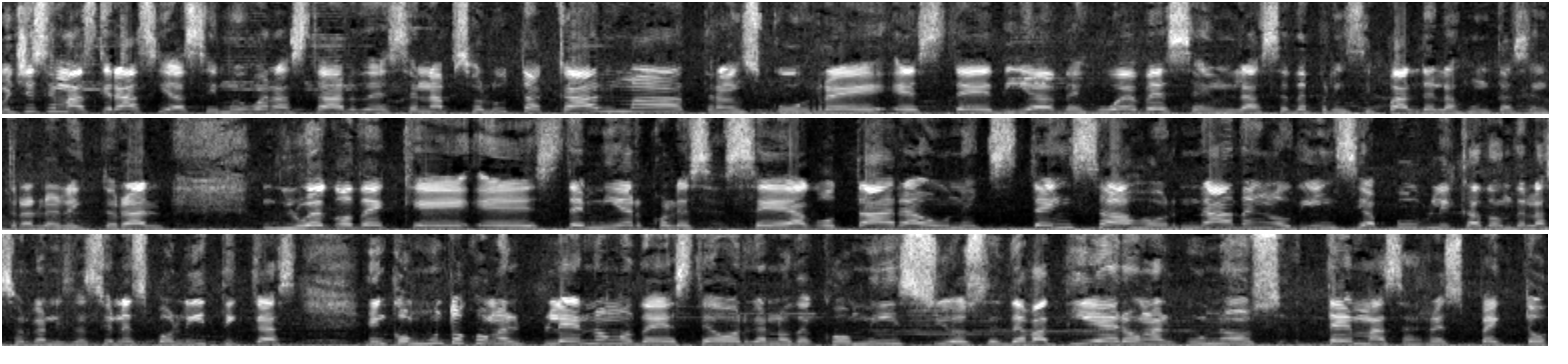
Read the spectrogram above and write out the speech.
Muchísimas gracias y muy buenas tardes. En absoluta calma transcurre este día de jueves en la sede principal de la Junta Central Electoral, luego de que este miércoles se agotara una extensa jornada en audiencia pública donde las organizaciones políticas, en conjunto con el pleno de este órgano de comicios, debatieron algunos temas respecto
